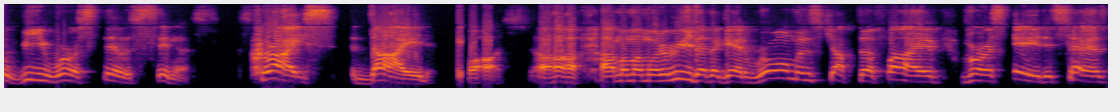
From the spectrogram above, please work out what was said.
we were still sinners, Christ died for us. Uh, I'm, I'm going to read it again. Romans chapter 5, verse 8, it says,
